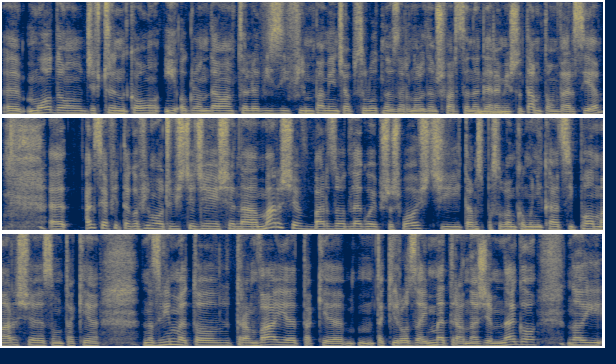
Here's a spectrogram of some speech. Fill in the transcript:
e, młodą dziewczynką i oglądałam w telewizji film Pamięć Absolutna z Arnoldem Schwarzeneggerem, mm. jeszcze tamtą wersję. Akcja tego filmu oczywiście dzieje się na Marsie w bardzo odległej przyszłości i tam sposobem komunikacji po Marsie są takie nazwijmy to tramwaje, takie, taki rodzaj metra naziemnego. No i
